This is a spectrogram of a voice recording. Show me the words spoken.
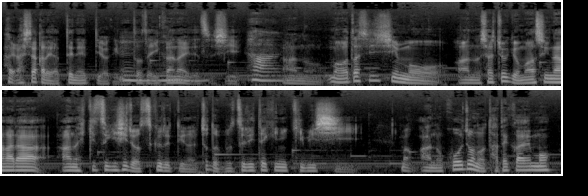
はい、明日からやってねっていうわけに当然いかないですし。はい。あのまあ、私自身もあの社長業を回しながらあの引き継ぎ資料を作るっていうのはちょっと物理的に厳しい、まあ、あの工場の建て替えも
